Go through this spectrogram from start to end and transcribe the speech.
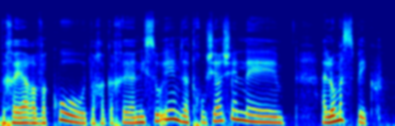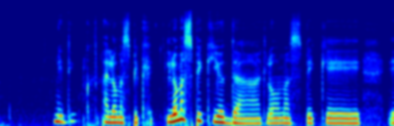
בחיי הרווקות, ואחר כך הנישואים, זו התחושה של אה, הלא מספיק. בדיוק. הלא מספיק, לא מספיק יודעת, לא מספיק אה, אה,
